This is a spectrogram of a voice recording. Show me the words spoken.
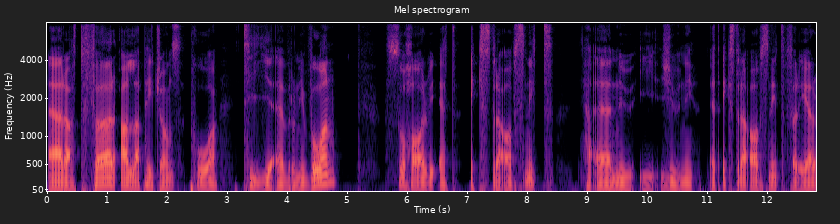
är att för alla patrons på 10 euro-nivån så har vi ett extra avsnitt eh, nu i juni. Ett extra avsnitt för er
